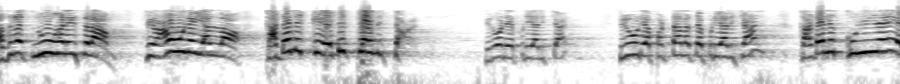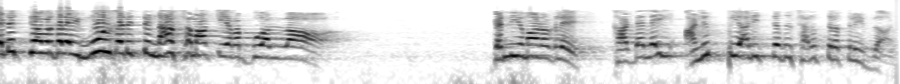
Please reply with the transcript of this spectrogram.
ஹசரத் நூ அலிஸ்லாம் அல்லா கடலுக்கு எடுத்து அளித்தான் பிரோட எப்படி அளித்தான் பிரோடைய பட்டாளத்தை எப்படி அளித்தான் கடலுக்குள்ளே எடுத்து அவர்களை மூழ்கடித்து நாசமாக்கிய ரப்பு அல்லா. கண்ணியமானவர்களே கடலை அனுப்பி அளித்தது சரித்திரத்தில் இதுதான்.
